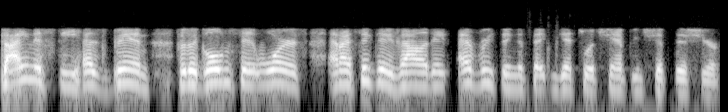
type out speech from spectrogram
dynasty has been for the Golden State Warriors, and I think they validate everything if they can get to a championship this year.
